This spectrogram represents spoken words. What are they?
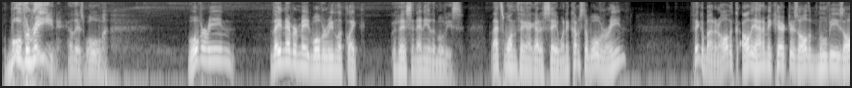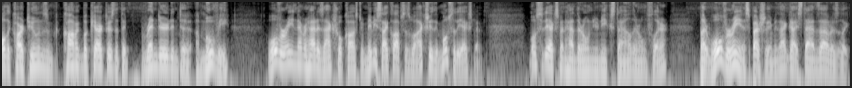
Wolverine. Oh, there's Wolv. Wolverine. They never made Wolverine look like this in any of the movies. That's one thing I got to say. When it comes to Wolverine, think about it. All the all the anime characters, all the movies, all the cartoons and comic book characters that they rendered into a movie, Wolverine never had his actual costume. Maybe Cyclops as well. Actually, the, most of the X Men, most of the X Men had their own unique style, their own flair. But Wolverine, especially, I mean, that guy stands out as like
